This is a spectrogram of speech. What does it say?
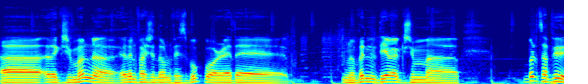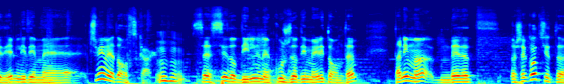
Ëh, uh, edhe kishim vënë uh, edhe në faqen tonë në Facebook, por edhe në vendet e tjera kishim uh, bërë ca pyetje në lidhje me çmimet Oscar. Mm -hmm. Se si do dilnin e kush do t'i meritonte. Tani më mbetet është e kotë që të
